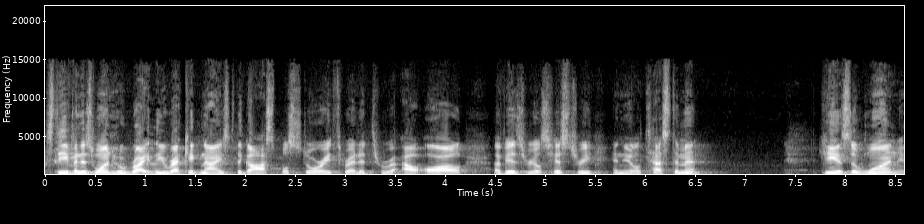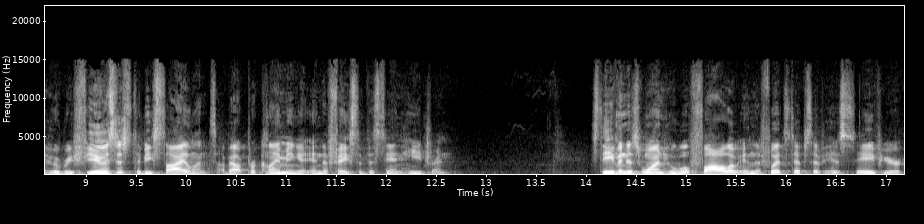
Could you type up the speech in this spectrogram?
Stephen is one who rightly recognized the gospel story threaded throughout all of Israel's history in the Old Testament. He is the one who refuses to be silent about proclaiming it in the face of the Sanhedrin. Stephen is one who will follow in the footsteps of his Savior,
